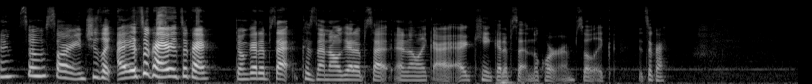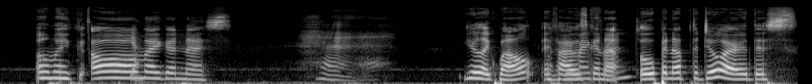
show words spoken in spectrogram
I'm so sorry. And she's like, "I- it's okay. It's okay. Don't get upset because then I'll get upset. And I'm like, I, I can't get upset in the courtroom. So, like, it's okay. Oh my. g- Oh Yeah. my goodness. You're like, well, if Wanna I was gonna friend? open up the door, this,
